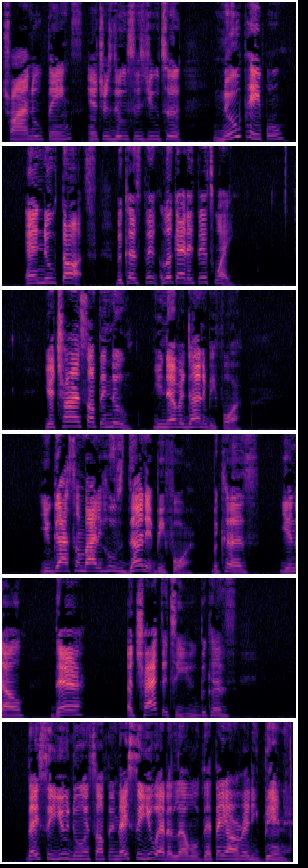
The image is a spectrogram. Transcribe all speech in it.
trying new things, introduces you to new people and new thoughts. Because th- look at it this way you're trying something new. You never done it before. You got somebody who's done it before because, you know, they're attracted to you because they see you doing something. They see you at a level that they already been at,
